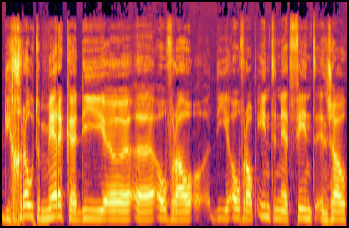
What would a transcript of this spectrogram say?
die grote merken die, eh, eh, overal, die je overal op internet vindt en zo...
